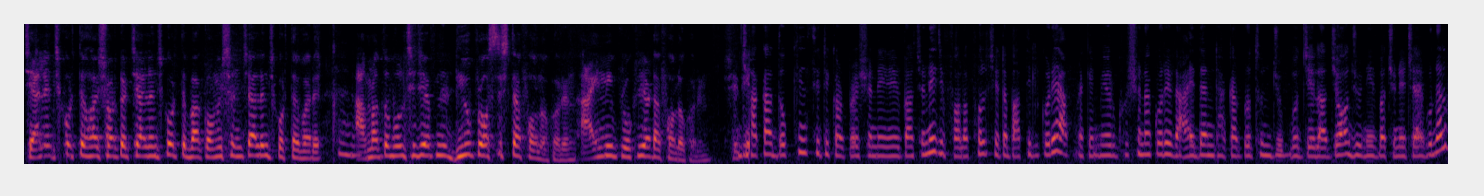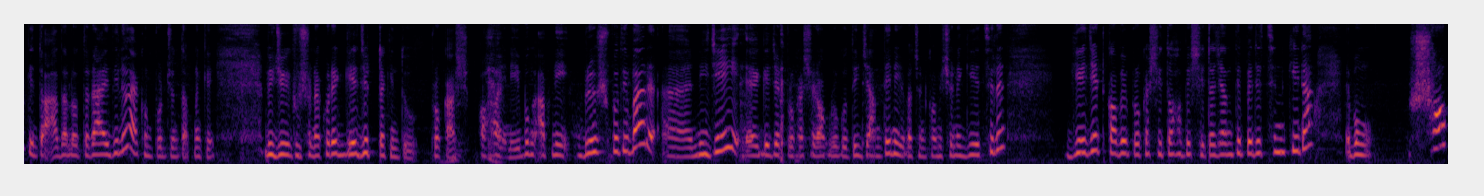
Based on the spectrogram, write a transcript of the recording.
চ্যালেঞ্জ করতে হয় সরকার চ্যালেঞ্জ করতে বা কমিশন চ্যালেঞ্জ করতে পারে আমরা তো বলছি যে আপনি ডিউ প্রসেসটা ফলো করেন আইনি প্রক্রিয়াটা ফলো করেন। ঢাকা দক্ষিণ সিটি কর্পোরেশনের নির্বাচনে যে ফলাফল সেটা বাতিল করে আপনাকে মেয়র ঘোষণা করে রায় দেন ঢাকার প্রথম যুগ্ম জেলা জজ ও নির্বাচনী ট্রাইব্যুনাল। কিন্তু আদালত রায় দিলেও এখন পর্যন্ত আপনাকে বিজয়ী ঘোষণা করে গেজেটটা কিন্তু প্রকাশ হয়নি। এবং আপনি বৃহস্পতিবার নিজেই গেজেট প্রকাশের অগ্রগতি জানতে নির্বাচন কমিশনে গিয়েছিলেন। গেজেট কবে প্রকাশিত হবে সেটা জানতে পেরেছেন কিনা? এবং সব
